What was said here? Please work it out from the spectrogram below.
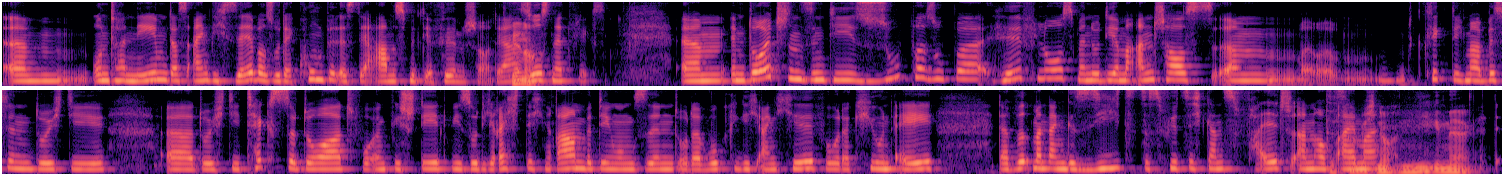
ähm, Unternehmen, das eigentlich selber so der Kumpel ist, der abends mit dir Filme schaut. Ja? Genau. So ist Netflix. Ähm, Im Deutschen sind die super, super hilflos. Wenn du dir mal anschaust, ähm, klick dich mal ein bisschen durch die, äh, durch die Texte dort, wo irgendwie steht, wie so die rechtlichen Rahmenbedingungen sind oder wo kriege ich eigentlich Hilfe oder QA. Da wird man dann gesiezt, das fühlt sich ganz falsch an auf Das habe einmal. ich noch nie gemerkt.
